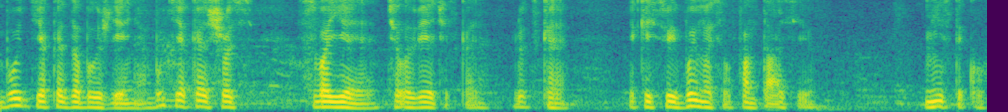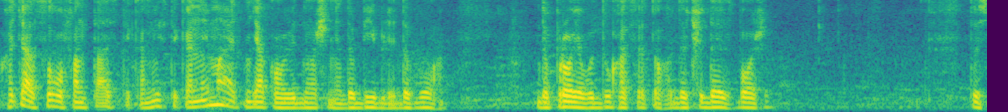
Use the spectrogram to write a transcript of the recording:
будь-яке заблуждення, будь-яке щось своє, чоловіче, людське, якийсь свій вимисел, фантазію, містику. Хоча слово фантастика, містика не мають ніякого відношення до Біблії, до Бога, до прояву Духа Святого, до чудес Божих. Тобто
